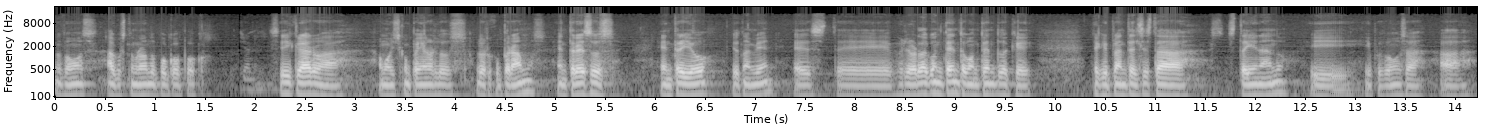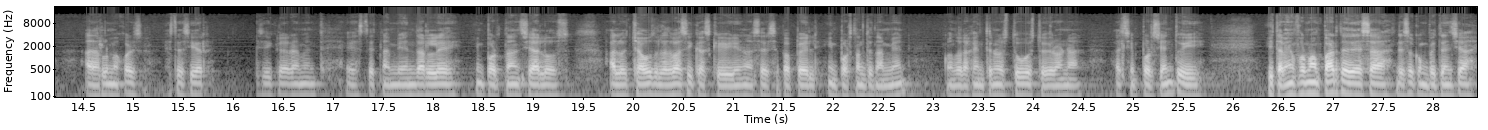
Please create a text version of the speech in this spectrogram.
nos vamos acostumbrando poco a poco. Sí, claro, a, muchos compañeros los, los, recuperamos, entre esos, entre yo, yo también. Este, pues la verdad contento, contento de que, de que el plantel se está, está llenando y, y, pues vamos a, a, a, dar lo mejor este cierre. Sí, claramente. Este, también darle importancia a los, a los chavos de las básicas que vinieron a hacer ese papel importante también. Cuando la gente no estuvo, estuvieron al, al 100% y, y también forman parte de esa, de esa competencia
